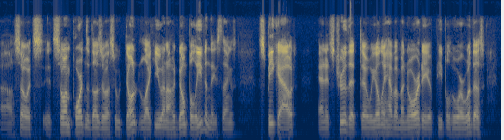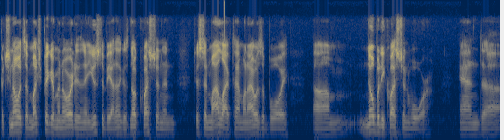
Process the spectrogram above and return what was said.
Uh, so it's it's so important that those of us who don't, like you and I, who don't believe in these things, speak out. And it's true that uh, we only have a minority of people who are with us but you know, it's a much bigger minority than it used to be. I don't think there's no question. And just in my lifetime, when I was a boy, um, nobody questioned war. And uh,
